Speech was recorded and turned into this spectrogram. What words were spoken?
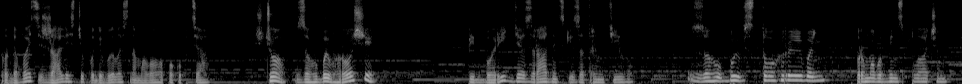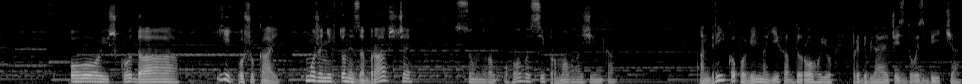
Продавець з жалістю подивилась на малого покупця. Що, загубив гроші? Підборіддя зрадницьки затремтіло. Загубив сто гривень, промовив він з плачем. Ой, шкода. Їдь пошукай, може, ніхто не забрав ще, сумнівом у голосі промовила жінка. Андрійко повільно їхав дорогою, придивляючись до узбіччя.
